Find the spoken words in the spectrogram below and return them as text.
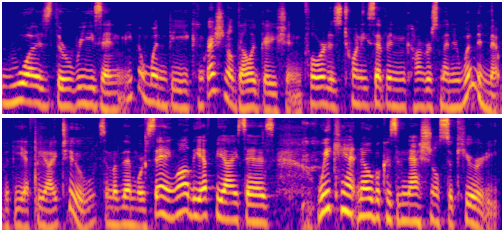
was the reason, even when the congressional delegation, Florida's 27 congressmen and women met with the FBI too. Some of them were saying, "Well, the FBI says we can't know because of national security."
